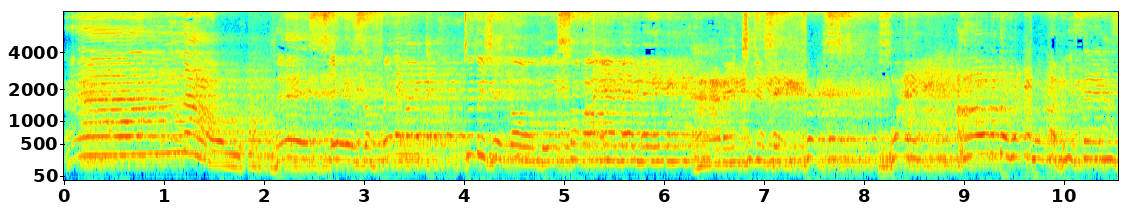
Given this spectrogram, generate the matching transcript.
And now, this is the featherweight division of the Summer MMA. And introducing first, fighting out of the red corner, he stands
